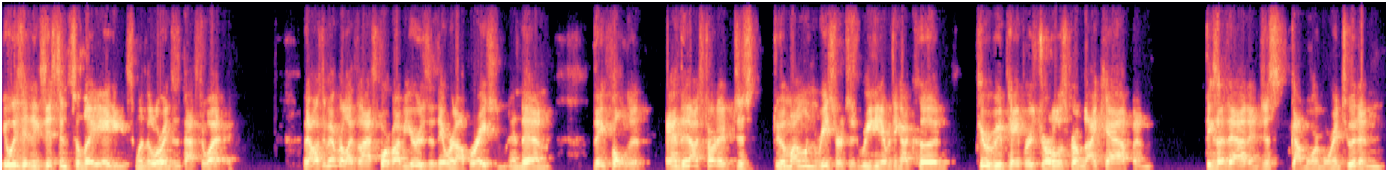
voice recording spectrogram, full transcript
it was in existence till late 80s when the Lorenzens passed away. But I was a member like the last four or five years that they were in operation, and then they folded, and then I started just doing my own research, just reading everything I could, peer-reviewed papers, journals from NICAP, and things like that, and just got more and more into it. And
